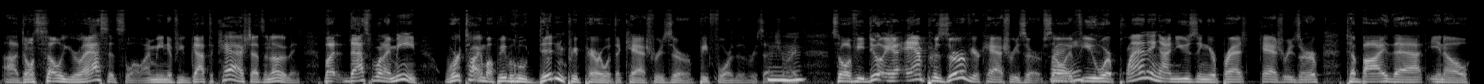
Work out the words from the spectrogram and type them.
Uh, don't sell your assets low. I mean, if you've got the cash, that's another thing. But that's what I mean. We're talking about people who didn't prepare with the cash reserve before the recession, right? So if you do, and preserve your cash reserve. So Right. if you were planning on using your cash reserve to buy that, you know,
